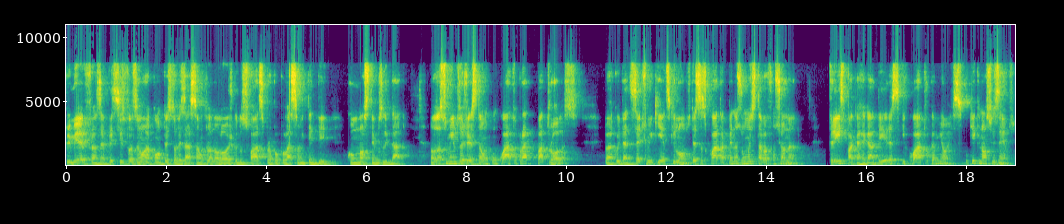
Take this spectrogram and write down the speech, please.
Primeiro, Franz, é preciso fazer uma contextualização cronológica dos fatos para a população entender como nós temos lidado. Nós assumimos a gestão com quatro patrolas para cuidar de 7.500 quilômetros. Dessas quatro, apenas uma estava funcionando. Três para carregadeiras e quatro caminhões. O que, que nós fizemos?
